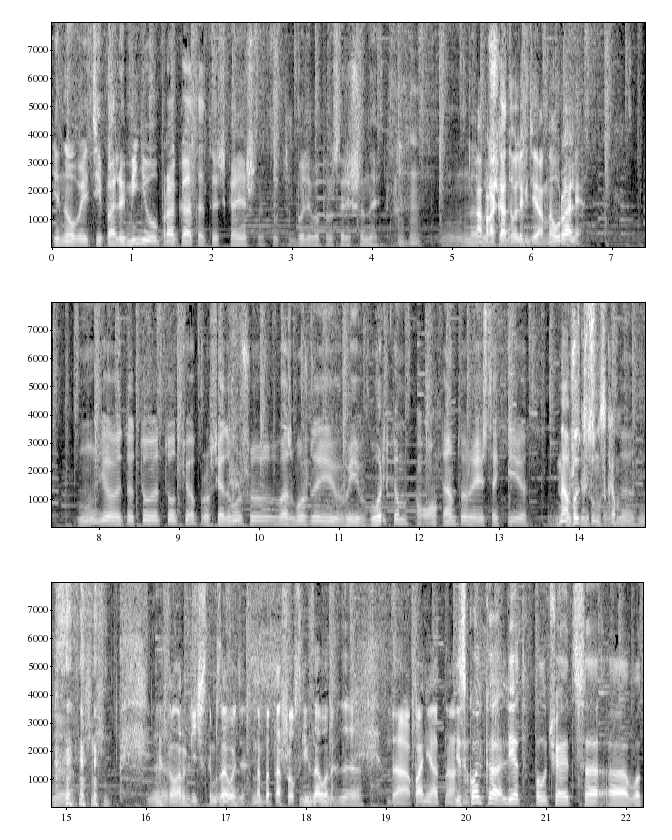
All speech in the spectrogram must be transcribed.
И новые типы алюминиевого проката. То есть, конечно, тут были вопросы решены. На А прокатывали где? На Урале? Ну, я- это, то- тонкий вопрос. Я думаю, что, возможно, и в, и в Горьком. О, Там тоже есть такие... На Выксунском. металлургическом заводе, на Баташовских да. заводах. Да. Да, понятно. И сколько лет, получается, э, вот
